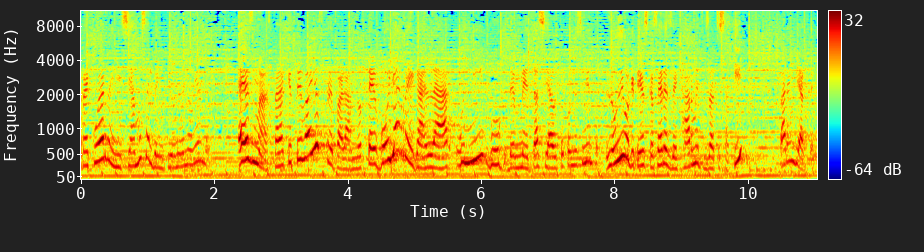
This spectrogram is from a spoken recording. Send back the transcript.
Recuerda, iniciamos el 21 de noviembre. Es más, para que te vayas preparando, te voy a regalar un ebook de metas y autoconocimiento. Lo único que tienes que hacer es dejarme tus datos aquí para enviártelo.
